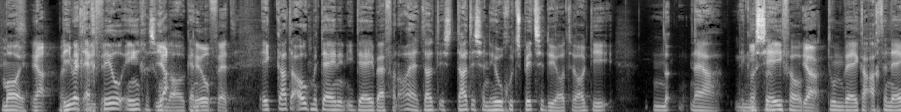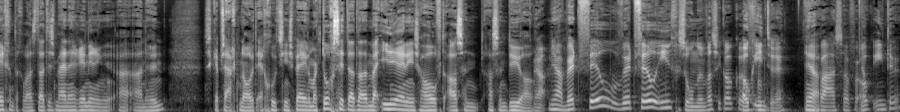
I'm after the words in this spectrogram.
Mooi. ja, Die werd echt veel ingezonden Ja, ook. En heel vet. Ik had er ook meteen een idee bij van, oh ja, dat is, dat is een heel goed spitsenduo. Terwijl ik die, nou ja, ik Niet was zeven ja. toen WK 98 was. Dat is mijn herinnering aan, aan hun. Dus ik heb ze eigenlijk nooit echt goed zien spelen. Maar toch zit dat dan bij iedereen in zijn hoofd als een, als een duo. Ja. Ja, werd veel, werd veel ingezonden. Was ik ook, Ook Inter, hè? Ja, verbaasd over. Ook Inter.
